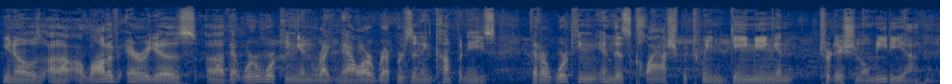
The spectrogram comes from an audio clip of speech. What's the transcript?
You know, uh, a lot of areas uh, that we're working in right now are representing companies that are working in this clash between gaming and traditional media. Mm-hmm.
